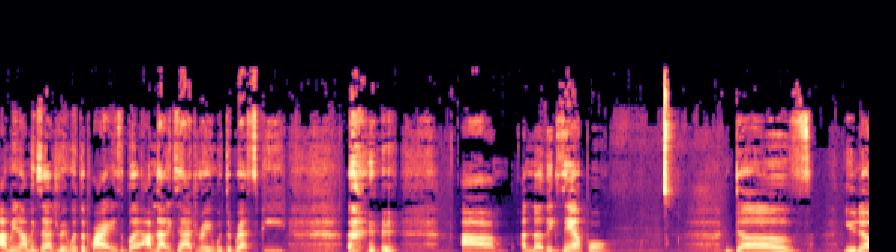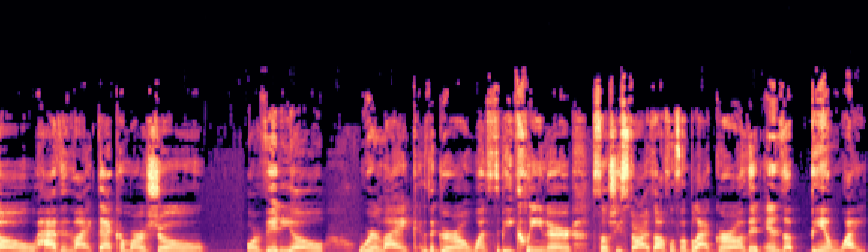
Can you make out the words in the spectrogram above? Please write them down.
I mean, I'm exaggerating with the price, but I'm not exaggerating with the recipe. um, another example Dove, you know, having like that commercial or video where like the girl wants to be cleaner. So she starts off with a black girl and then ends up being white.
